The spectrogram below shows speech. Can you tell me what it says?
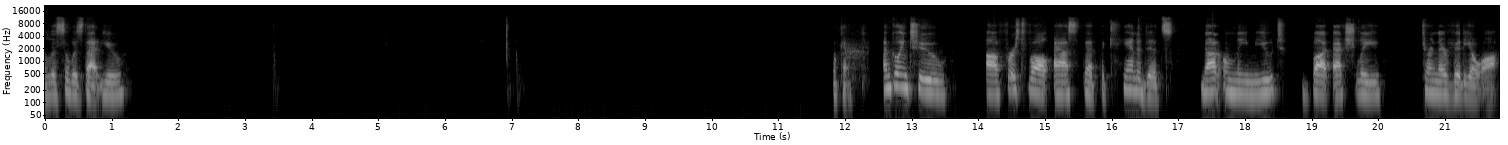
Alisa, was that you? Okay, I'm going to, uh, first of all, ask that the candidates not only mute, but actually turn their video off.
